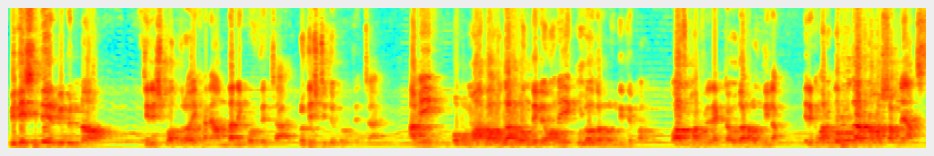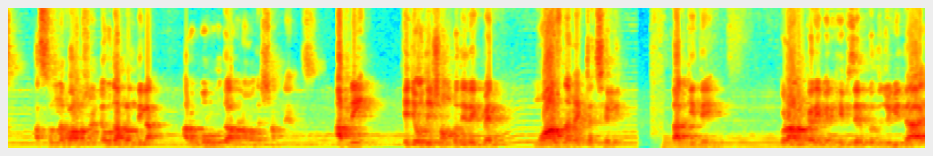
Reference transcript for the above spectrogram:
বিদেশিদের বিভিন্ন জিনিসপত্র এখানে আমদানি করতে চায়, প্রতিষ্ঠিত করতে চায়। আমি উপমা বা উদাহরণ দিলে অনেকগুলো উদাহরণ দিতে পারব। ওয়াজ মাহফিলের একটা উদাহরণ দিলাম। এরকম আরও বহু উদাহরণ আমার সামনে আছে। একটা উদাহরণ দিলাম। আরও বহু উদাহরণ আমাদের সামনে আছে। আপনি এই যে অতি সম্প্রতি দেখবেন মুয়াজ নামে একটা ছেলে কোরআন কারিমের হিফজের প্রতিযোগিতায়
